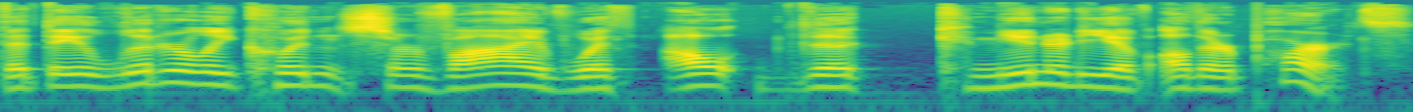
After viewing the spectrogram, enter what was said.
that they literally couldn't survive without the community of other parts.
